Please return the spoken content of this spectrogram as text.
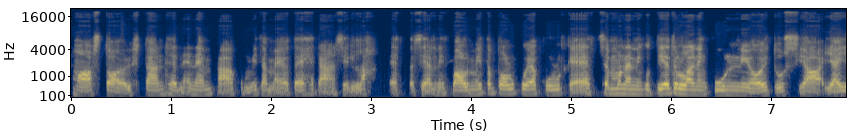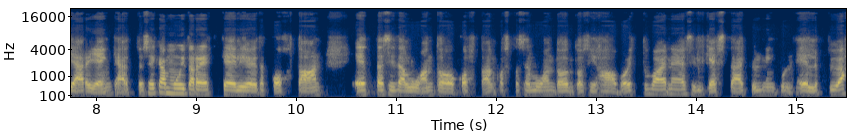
maastoa yhtään sen enempää kuin mitä me jo tehdään sillä, että siellä niitä valmiita polkuja kulkee. Että semmoinen niin kuin tietynlainen kunnioitus ja, ja järjenkäyttö sekä muita retkeilijöitä kohtaan, että sitä luontoa kohtaan, koska se luonto on tosi haavoittuvainen ja sillä kestää kyllä niin kuin elpyä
